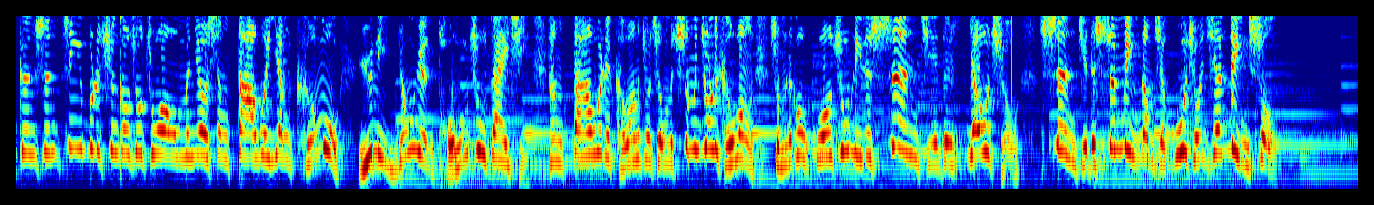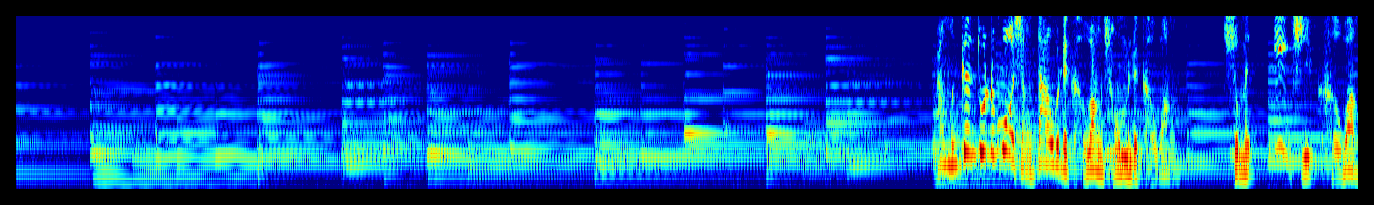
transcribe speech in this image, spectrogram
更深进一步的宣告说：主啊，我们要像大卫一样渴慕与你永远同住在一起，让大卫的渴望就成我们生命中的渴望，使我们能够活出你的圣洁的要求、圣洁的生命。让我们先呼求一下领受，让我们更多的默想大卫的渴望，成我们的渴望，使我们一直渴望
